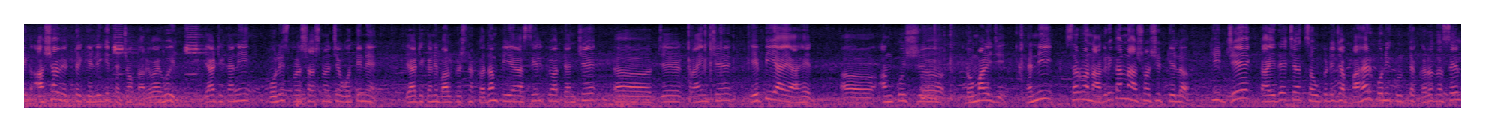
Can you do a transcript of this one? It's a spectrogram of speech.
एक आशा व्यक्त केली की त्याच्यावर कारवाई होईल. या ठिकाणी पोलीस प्रशासनाच्या वतीने या ठिकाणी बालकृष्ण कदम पी आय असतील किंवा त्यांचे जे क्राईमचे ए पी आय आहेत अंकुश डोंबाळीजी यांनी सर्व नागरिकांना आश्वासित केलं की जे कायद्याच्या चौकटीच्या बाहेर कोणी कृत्य करत असेल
